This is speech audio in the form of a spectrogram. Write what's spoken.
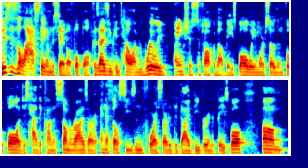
this is the last thing I'm going to say about football because, as you can tell, I'm really anxious to talk about baseball way more so than football. I just had to kind of summarize our NFL season before I started to dive deeper into baseball. Um,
